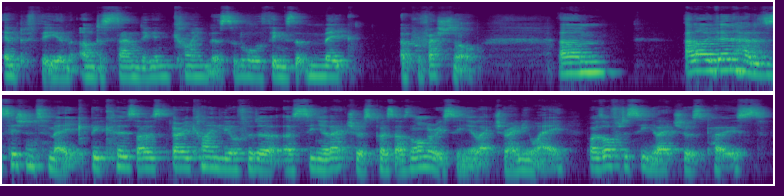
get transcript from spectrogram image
empathy and understanding and kindness and all the things that make a professional. Um, and I then had a decision to make because I was very kindly offered a, a, senior lecturer's post. I was an honorary senior lecturer anyway, but I was offered a senior lecturer's post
